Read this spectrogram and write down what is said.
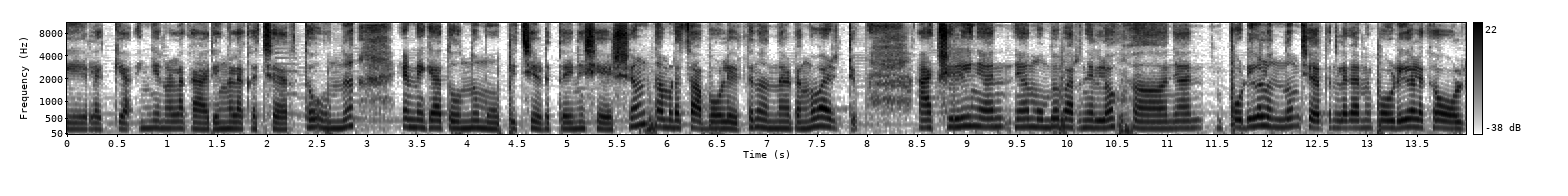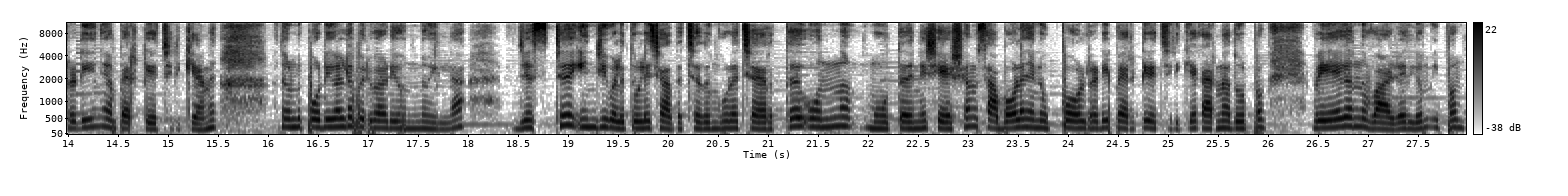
ഏലക്ക ഇങ്ങനെയുള്ള കാര്യങ്ങളൊക്കെ ചേർത്ത് ഒന്ന് എണ്ണയ്ക്കകത്ത് ഒന്ന് മൂപ്പിച്ചെടുത്തതിന് ശേഷം നമ്മുടെ സബോള ഇട്ട് നന്നായിട്ട് അങ്ങ് വഴറ്റും. ആക്ച്വലി ഞാൻ ഞാൻ മുമ്പ് പറഞ്ഞല്ലോ ഞാൻ പൊടികളൊന്നും ചേർക്കുന്നില്ല. കാരണം പൊടികളൊക്കെ ഓൾറെഡി ഞാൻ പുരട്ടി വെച്ചിരിക്കുകയാണ്. അതുകൊണ്ട് പൊടികളുടെ പരിപാടിയൊന്നുമില്ല. ജസ്റ്റ് ഇഞ്ചി വെളുത്തുള്ളി ചതച്ചതും കൂടെ ചേർത്ത് ഒന്ന് മൂത്തതിന് ശേഷം സബോള ഞാൻ ഉപ്പ് ഓൾറെഡി പുരട്ടി വെച്ചിരിക്കുക. കാരണം അതിപ്പം വേഗം ഒന്ന് വഴലും. ഇപ്പം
